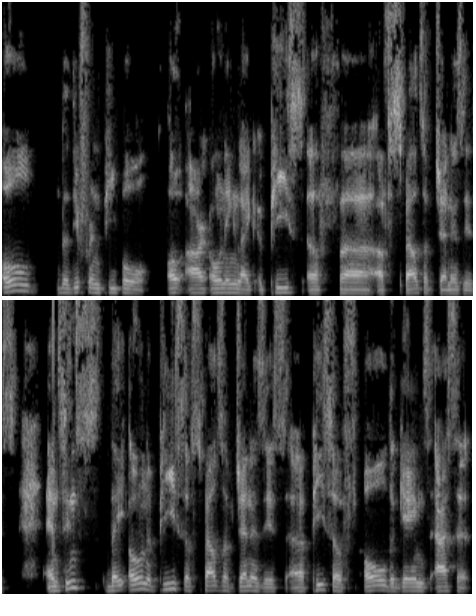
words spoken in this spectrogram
all the different people are owning like a piece of uh, of spells of Genesis, and since they own a piece of spells of Genesis, a piece of all the game's asset,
